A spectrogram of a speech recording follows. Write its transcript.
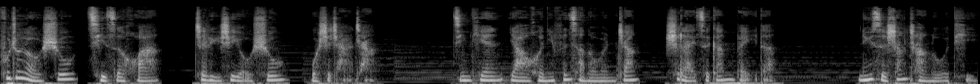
腹中有书气自华，这里是有书，我是查查。今天要和您分享的文章是来自甘北的《女子商场裸体》，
